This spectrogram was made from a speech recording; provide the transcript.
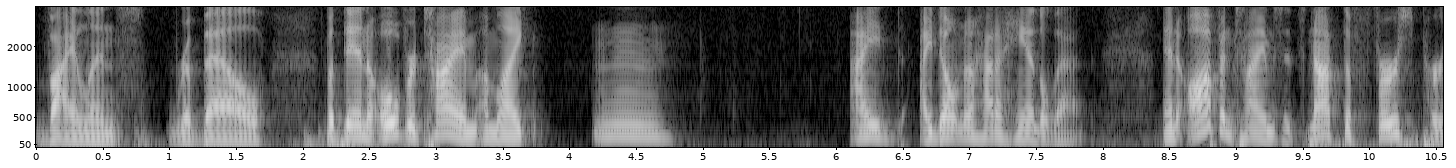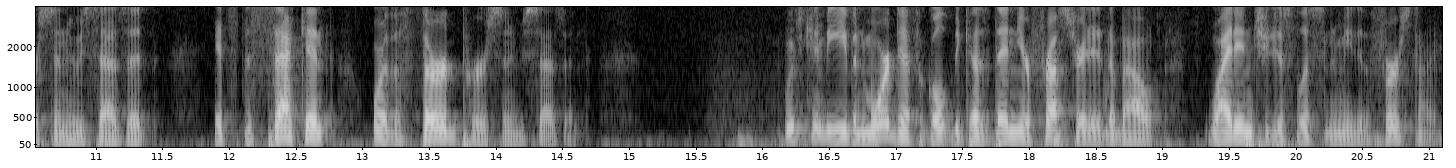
violence rebel but then over time i'm like mm, I I don't know how to handle that. And oftentimes it's not the first person who says it, it's the second or the third person who says it. Which can be even more difficult because then you're frustrated about why didn't you just listen to me the first time?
